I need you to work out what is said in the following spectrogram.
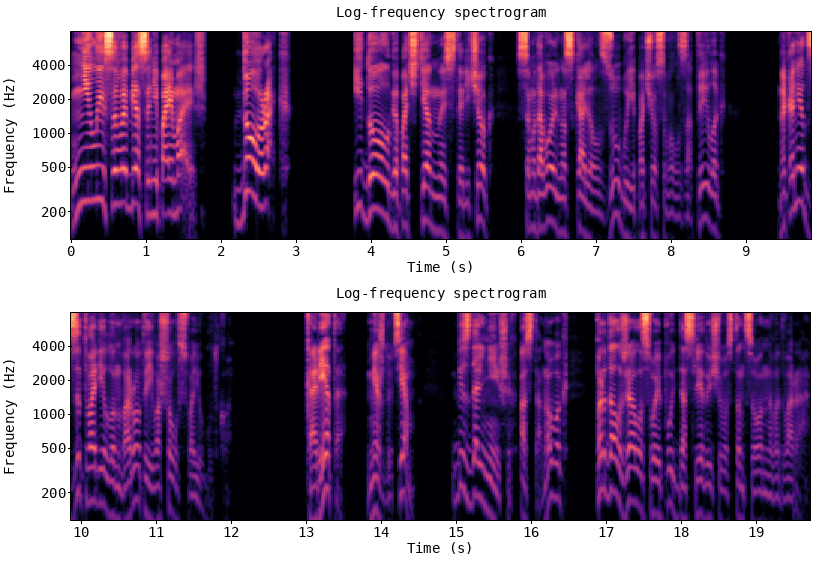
Ни лысого беса не поймаешь. Дурак!» И долго почтенный старичок самодовольно скалил зубы и почесывал затылок. Наконец затворил он ворота и вошел в свою будку. Карета, между тем, без дальнейших остановок, продолжала свой путь до следующего станционного двора.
